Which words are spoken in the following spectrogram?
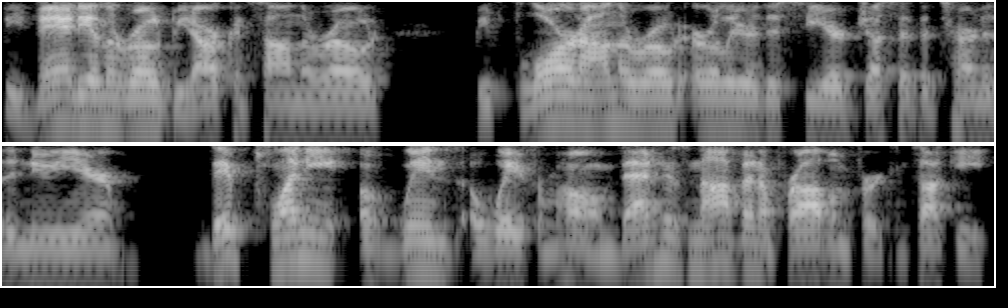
Beat Vandy on the road, beat Arkansas on the road, beat Florida on the road earlier this year, just at the turn of the new year. They have plenty of wins away from home. That has not been a problem for Kentucky.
